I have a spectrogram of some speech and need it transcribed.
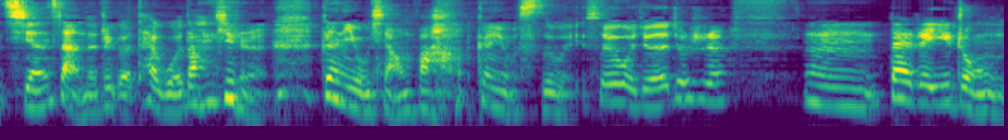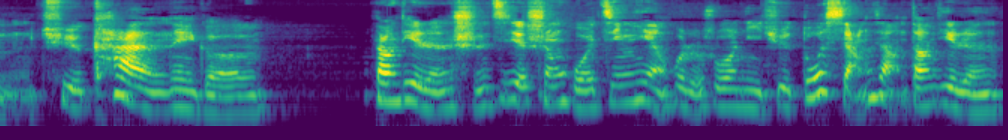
闲散的这个泰国当地人更有想法、更有思维。所以我觉得就是，嗯，带着一种去看那个。当地人实际生活经验，或者说你去多想想当地人，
